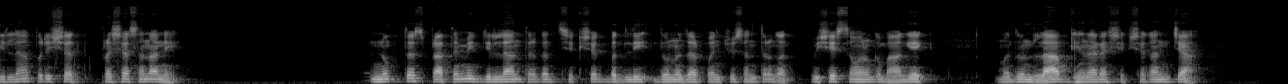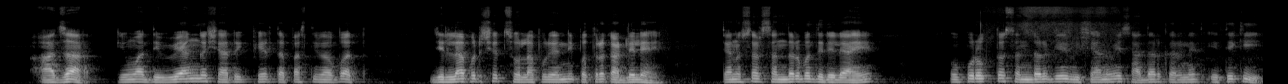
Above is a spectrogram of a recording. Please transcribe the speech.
जिल्हा परिषद प्रशासनाने नुकतंच प्राथमिक जिल्हांतर्गत शिक्षक बदली दोन हजार पंचवीस अंतर्गत विशेष संवर्ग भाग एक मधून लाभ घेणाऱ्या शिक्षकांच्या आजार किंवा दिव्यांग शारीरिक फेर तपासणीबाबत जिल्हा परिषद सोलापूर यांनी पत्र काढलेले आहे. त्यानुसार संदर्भ दिलेले आहे. उपरोक्त संदर्भे विषयान्वये सादर करण्यात येते की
